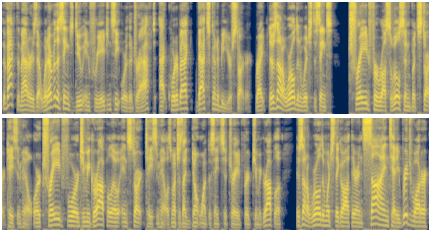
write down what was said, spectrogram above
The fact of the matter is that whatever the Saints do in free agency or the draft at quarterback, that's going to be your starter, right? There's not a world in which the Saints trade for Russell Wilson but start Taysom Hill or trade for Jimmy Garoppolo and start Taysom Hill. As much as I don't want the Saints to trade for Jimmy Garoppolo, there's not a world in which they go out there and sign Teddy Bridgewater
